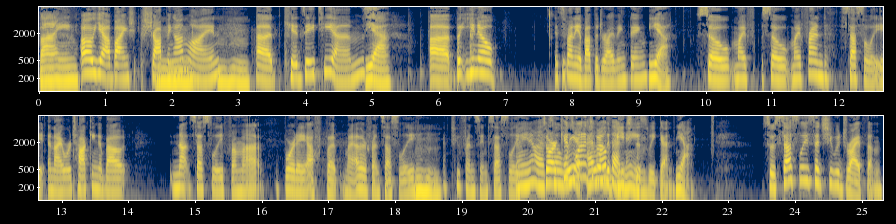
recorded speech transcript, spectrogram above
buying. Oh yeah, buying sh- shopping online, uh, kids ATMs. Yeah. uh, but you know, it's funny about the driving thing. Yeah. So my so my friend Cecily and I were talking about not Cecily from uh, Board AF, but my other friend Cecily. I have two friends named Cecily. I know. So our so kids weird. wanted to I go to the beach name. this weekend. Yeah. So Cecily said she would drive them.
